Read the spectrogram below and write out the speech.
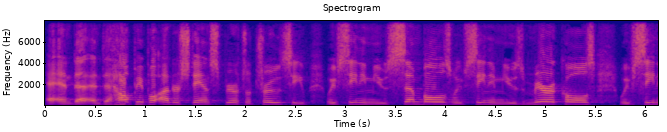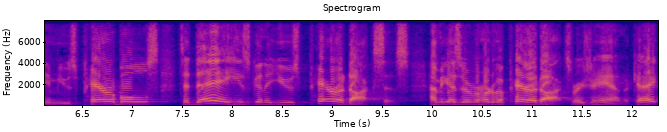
and, uh, and to help people understand spiritual truths. He, we've seen him use symbols, we've seen him use miracles, we've seen him use parables. Today, he's going to use paradoxes. How many of you guys have ever heard of a paradox? Raise your hand, okay?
